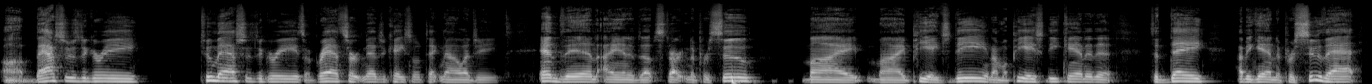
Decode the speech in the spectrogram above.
a bachelor's degree, two master's degrees, a grad cert in educational technology, and then I ended up starting to pursue my my PhD, and I'm a PhD candidate today. I began to pursue that,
